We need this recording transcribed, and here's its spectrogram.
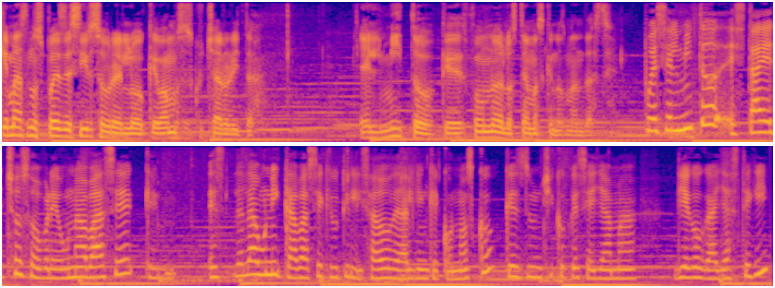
¿Qué más nos puedes decir sobre lo que vamos a escuchar ahorita? El mito, que fue uno de los temas que nos mandaste. Pues el mito está hecho sobre una base que es la única base que he utilizado de alguien que conozco, que es de un chico que se llama Diego Gallastegui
